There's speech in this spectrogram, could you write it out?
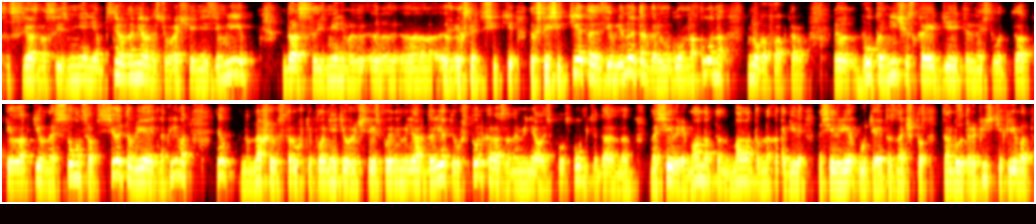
связано с изменением, с неравномерностью вращения Земли, да, с изменением э, э, э, экстриситета Земли, ну и так далее, углом наклона, много факторов. Вулканическая деятельность, вот, активность Солнца, все это влияет на климат. Ну, нашей старушке планете уже 4,5 миллиарда лет, и уж столько раз она менялась. Вспомните, да, на, на севере мамонтов, мамонтов находили, на севере Якутии. Это значит, что там был тропический климат,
